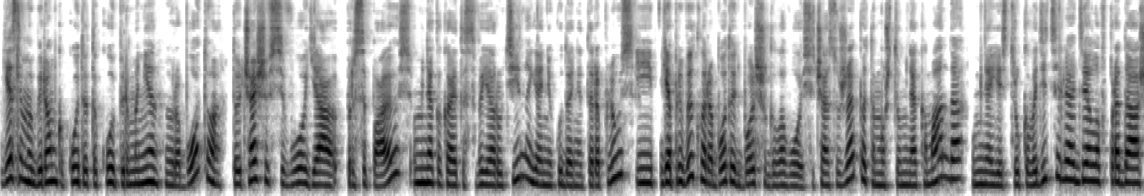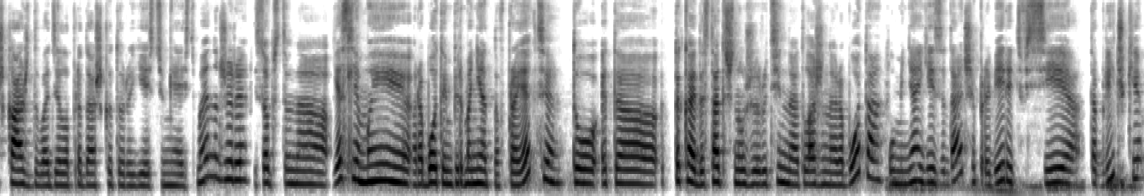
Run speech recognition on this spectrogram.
Если мы берем какую-то такую перманентную работу, то чаще всего я просыпаюсь, у меня какая-то своя рутина, я никуда не тороплюсь, и я привыкла работать больше головой сейчас уже, потому что у меня команда, у меня есть руководители отделов продаж, каждого отдела продаж, который есть, у меня есть менеджеры, и, собственно, если мы работаем перманентно в проекте, то это такая достаточно уже рутинная отлаженная работа. У меня есть задача проверить все таблички,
